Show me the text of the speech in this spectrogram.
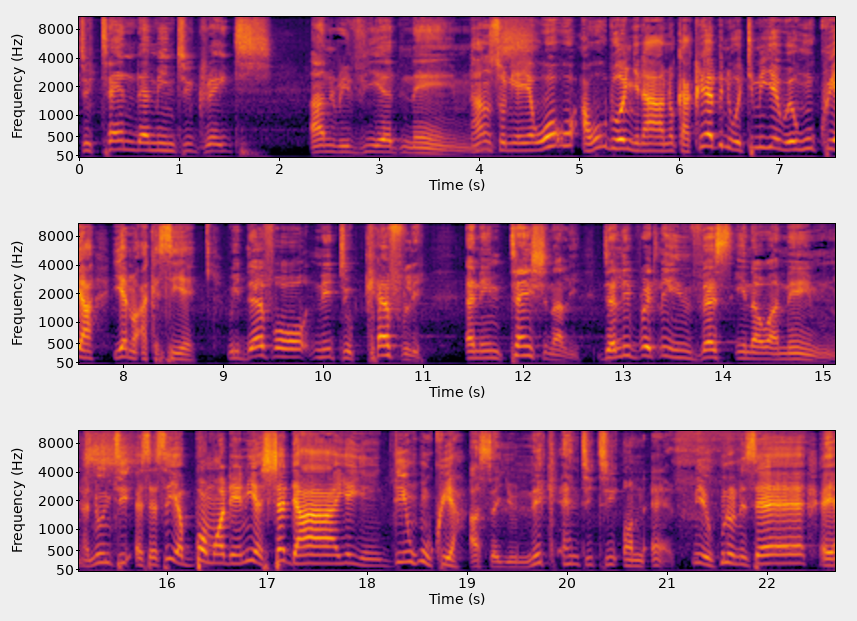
to turn them into great and revered names. nanso neɛ yɛwɔ wɔ ahodoɔ nyinaa no kakra bi na wɔtumi yɛ kua yɛ no akɛseɛ. We therefore need to carefully and intentionally, deliberately invest in our names ɛno nti ɛsɛ sɛ yɛbɔ mmɔden ne yɛhyɛ daa yɛ yɛn din ho kua as a unique entity on earth. ne yɛhunu no sɛ ɛyɛ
